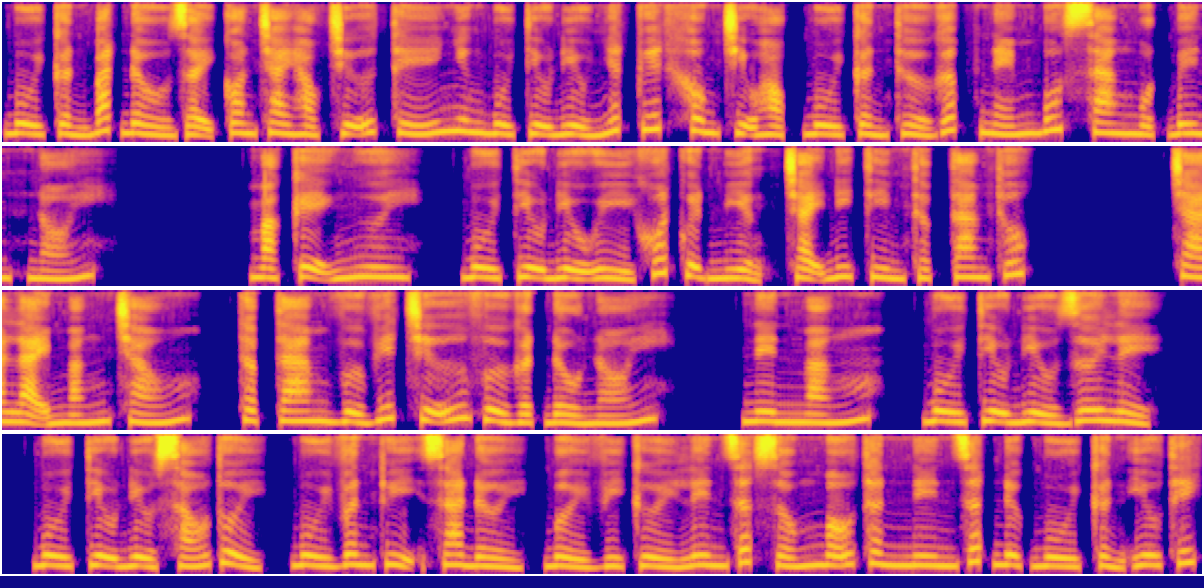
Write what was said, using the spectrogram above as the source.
bùi cần bắt đầu dạy con trai học chữ thế nhưng bùi tiểu điều nhất quyết không chịu học bùi cần thở gấp ném bút sang một bên, nói. Mặc kệ ngươi, bùi tiểu điều ủy khuất quyệt miệng, chạy đi tìm thập tam thúc. Cha lại mắng cháu, thập tam vừa viết chữ vừa gật đầu nói. Nên mắng, bùi tiểu điều rơi lệ. Bùi tiểu điều 6 tuổi, bùi vân thụy ra đời, bởi vì cười lên rất giống mẫu thân nên rất được bùi cần yêu thích.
